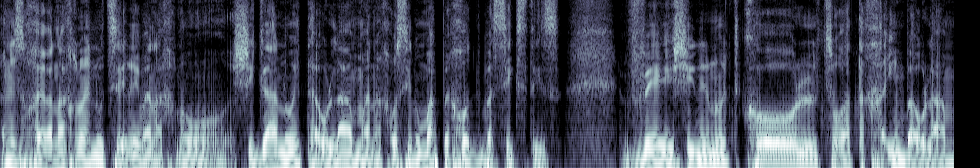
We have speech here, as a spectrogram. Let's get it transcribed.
אני זוכר, אנחנו היינו צעירים, אנחנו שיגענו את העולם, אנחנו עשינו מהפכות בסיקסטיז, ושינינו את כל צורת החיים בעולם,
